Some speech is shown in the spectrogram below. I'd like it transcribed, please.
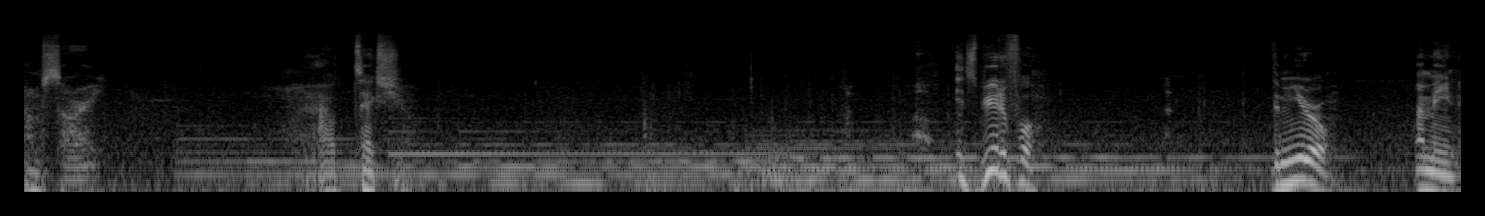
I'm sorry. I'll text you. It's beautiful. The mural. I mean,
